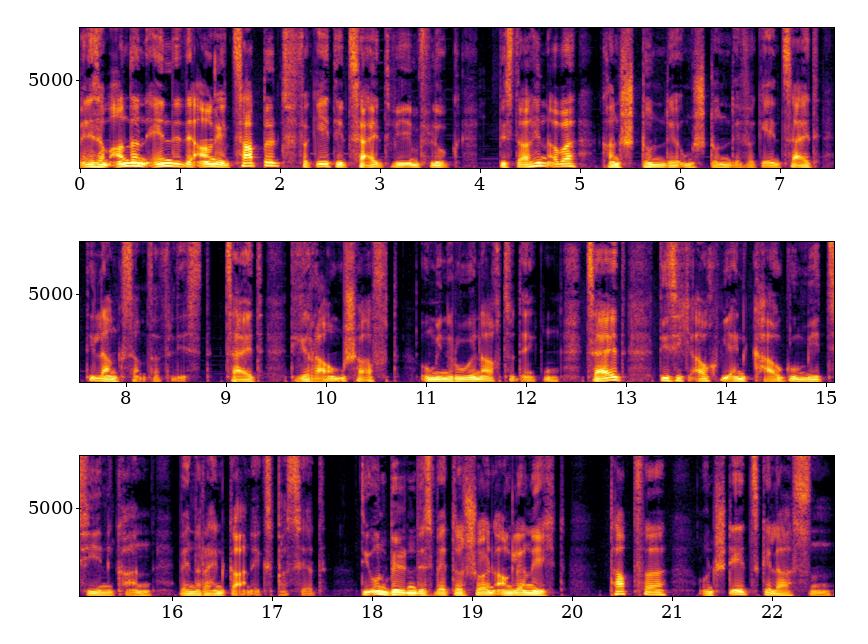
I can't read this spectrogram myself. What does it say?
Wenn es am anderen Ende der Angel zappelt, vergeht die Zeit wie im Flug. Bis dahin aber kann Stunde um Stunde vergehen, Zeit, die langsam verfließt, Zeit, die Raum schafft, um in Ruhe nachzudenken, Zeit, die sich auch wie ein Kaugummi ziehen kann, wenn rein gar nichts passiert. Die Unbilden des Wetters scheuen Angler nicht. Tapfer und stets gelassen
